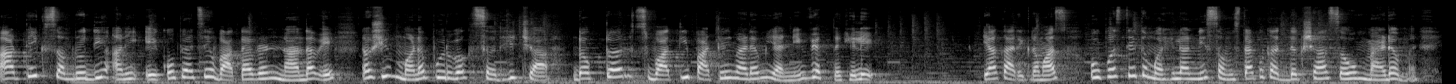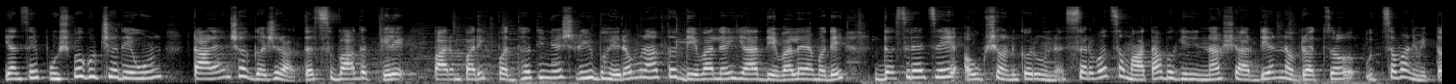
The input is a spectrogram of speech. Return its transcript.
आर्थिक समृद्धी आणि एकोप्याचे वातावरण नांदावे अशी मनपूर्वक सदिच्छा डॉक्टर स्वाती पाटील मॅडम यांनी व्यक्त केली. या कार्यक्रमास उपस्थित महिलांनी संस्थापक अध्यक्षा सौ मॅडम यांचे पुष्पगुच्छ देऊन टाळ्यांच्या गजरात स्वागत केले. पारंपरिक पद्धतीने श्री भैरवनाथ देवालय या देवालयामध्ये दसऱ्याचे औक्षण करून सर्वच माता भगिनींना शारदीय नवरात्र उत्सवानिमित्त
